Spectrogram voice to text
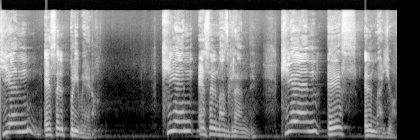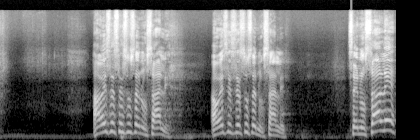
¿Quién es el primero? ¿Quién es el más grande? ¿Quién es el mayor? A veces eso se nos sale. A veces eso se nos sale. Se nos sale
